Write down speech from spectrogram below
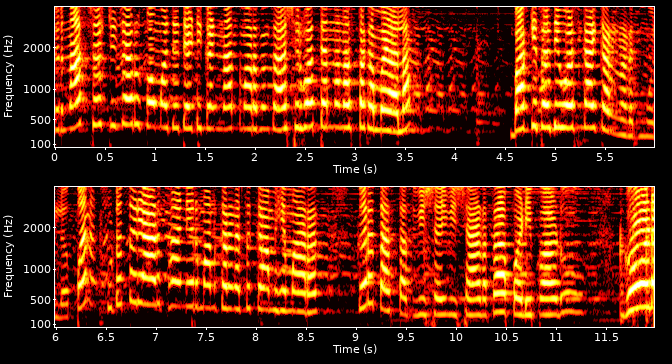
तर नाथषष्टीच्या रूपामध्ये त्या ठिकाणी नाथ महाराजांचा आशीर्वाद त्यांना नसता का मिळाला? बाकीचा दिवस काय करणार आहेत मुलं? पण कुठंतरी अडथळा निर्माण करण्याचं काम हे महाराज करत असतात. विषय विषाडता पडी पाडू गोड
